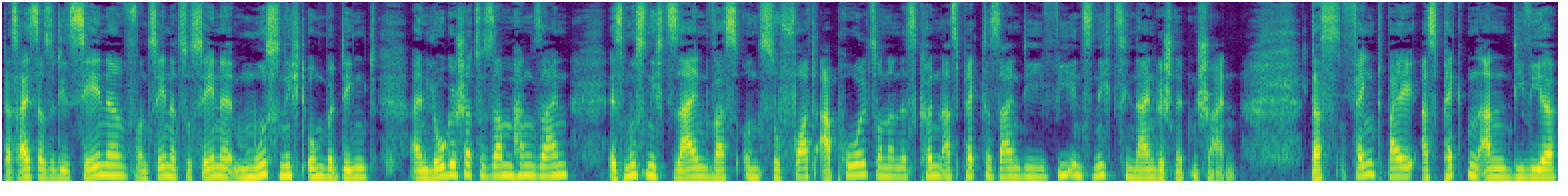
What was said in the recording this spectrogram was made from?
Das heißt also, die Szene von Szene zu Szene muss nicht unbedingt ein logischer Zusammenhang sein. Es muss nicht sein, was uns sofort abholt, sondern es können Aspekte sein, die wie ins Nichts hineingeschnitten scheinen. Das fängt bei Aspekten an, die wir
